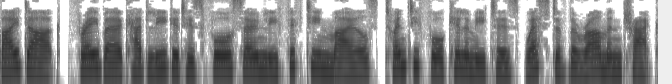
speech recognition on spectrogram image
By dark, Freyberg had leagued his force only 15 miles 24 kilometers west of the Rahman track,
